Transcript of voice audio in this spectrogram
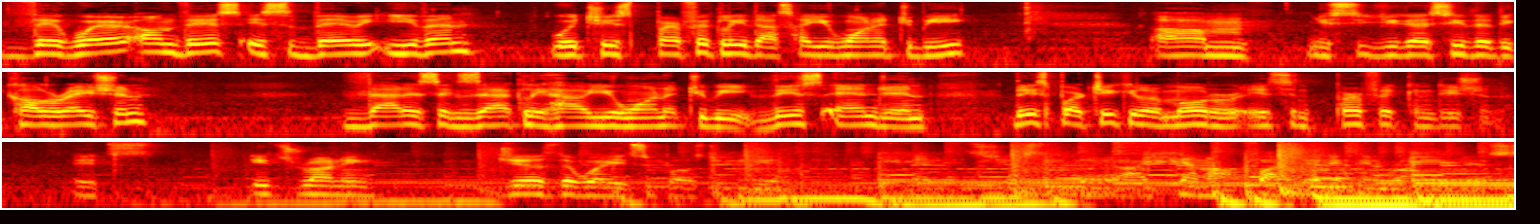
The wear on this is very even, which is perfectly. That's how you want it to be. Um, you see, you guys see the decoloration that is exactly how you want it to be. This engine, this particular motor is in perfect condition. It's it's running just the way it's supposed to be. And it's just, I cannot find anything wrong with this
